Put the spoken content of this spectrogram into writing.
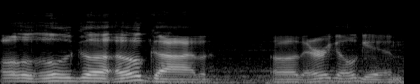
Oh, oh god, oh god. Uh, there we go again.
